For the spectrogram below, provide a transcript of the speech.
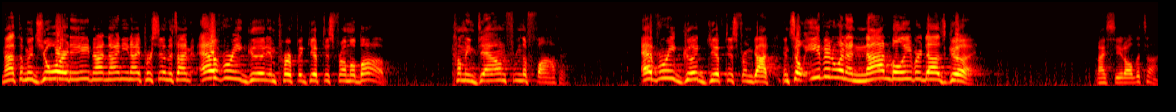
not the majority, not 99% of the time, every good and perfect gift is from above, coming down from the Father. Every good gift is from God. And so even when a non believer does good, and I see it all the time.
